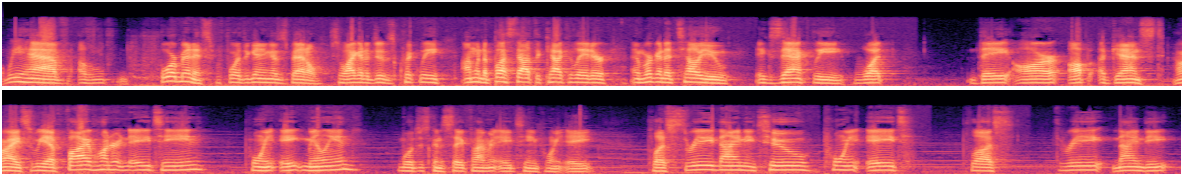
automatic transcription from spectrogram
we have a, four minutes before the beginning of this battle. So I got to do this quickly. I'm going to bust out the calculator, and we're going to tell you exactly what they are up against. All right, so we have 518.8 million. We're just going to say 518.8 plus 392.8 plus 390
